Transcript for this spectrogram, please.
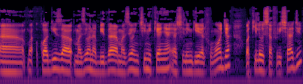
uh, kuagiza maziwa na bidhaa ya maziwa nchini Kenya ya shilingi elfu moja kwa kila usafirishaji,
